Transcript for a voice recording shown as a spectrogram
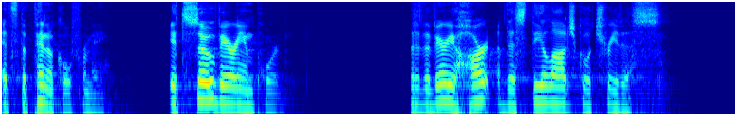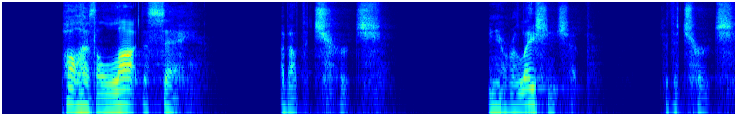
It's the pinnacle for me. It's so very important. But at the very heart of this theological treatise, Paul has a lot to say about the church and your relationship to the church.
